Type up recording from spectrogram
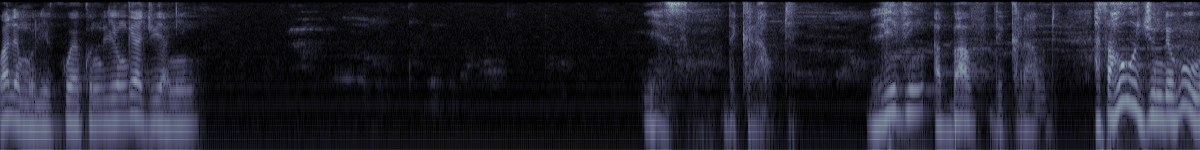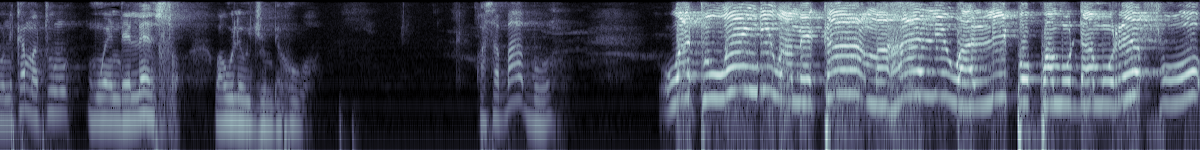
Wale mlikuweko niliongea juu ya nini? Yes the crowd. Living above the crowd. Sasa huu ujumbe huu ni kama tu mwendelezo wa ule ujumbe huo kwa sababu watu wengi wamekaa mahali walipo kwa muda mrefu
